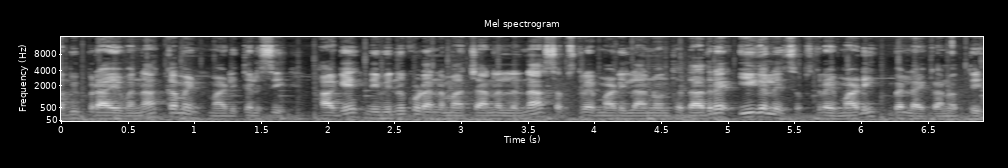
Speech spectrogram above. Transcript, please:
ಅಭಿಪ್ರಾಯವನ್ನು ಕಮೆಂಟ್ ಮಾಡಿ ತಿಳಿಸಿ. ಹಾಗೆ ನೀವಿನ್ನೂ ಕೂಡ ನಮ್ಮ ಚಾನಲನ್ನು ಸಬ್ಸ್ಕ್ರೈಬ್ ಮಾಡಿಲ್ಲ ಅನ್ನುವಂಥದ್ದಾದರೆ ಈಗಲೇ ಸಬ್ಸ್ಕ್ರೈಬ್ ಮಾಡಿ ಬೆಲ್ಲೈಕಾನ್ ಒತ್ತಿ.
